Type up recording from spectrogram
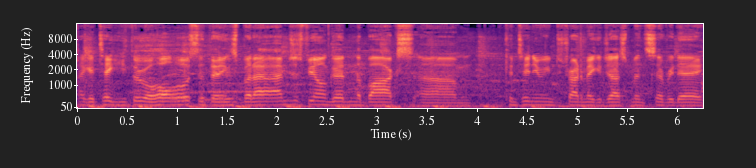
I could take you through a whole host of things, but I, am just feeling good in the box, um, continuing to try to make adjustments every day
